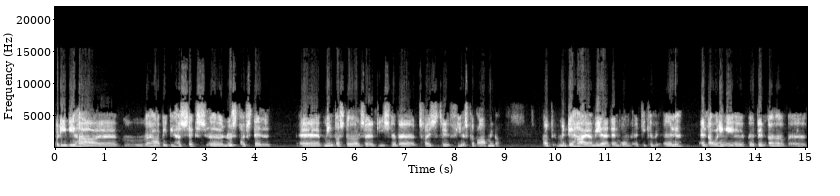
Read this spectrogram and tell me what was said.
fordi vi har, øh, hvad har vi? Vi har seks øh, løsdriftsstalle af mindre størrelse, de er cirka 60-80 kvadratmeter. Og, men det har jeg mere af den grund, at de kan alle, alt afhængig af hvem der har øh,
